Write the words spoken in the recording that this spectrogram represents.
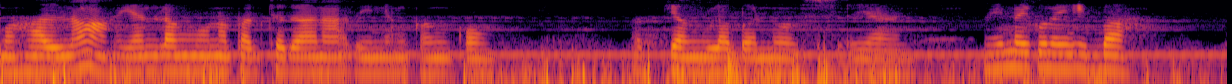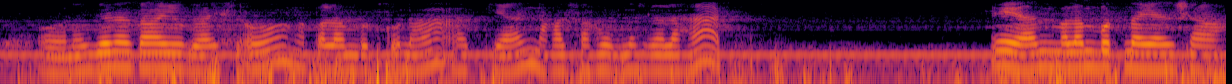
mahal na. Yan lang muna pagtsaga natin yung kangkong. At yung labanos. Ayan. Nahimay ko na yung iba. O, nandyan na tayo guys. O, napalambot ko na. At yan, nakasahog na sila lahat. Ayan, malambot na yan siya.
